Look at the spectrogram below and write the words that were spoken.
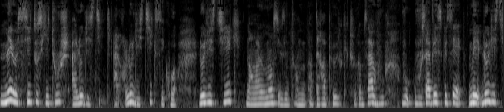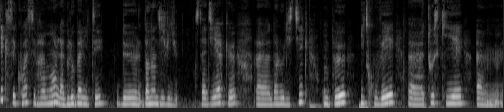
mais aussi tout ce qui touche à l'holistique. Alors l'holistique, c'est quoi? L'holistique, normalement, si vous êtes un, thérapeute ou quelque chose comme ça, vous, vous, vous savez ce que c'est. Mais l'holistique, c'est quoi? C'est vraiment la globalité d'un individu. C'est-à-dire que euh, dans l'holistique, on peut y trouver euh, tout ce qui est euh,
